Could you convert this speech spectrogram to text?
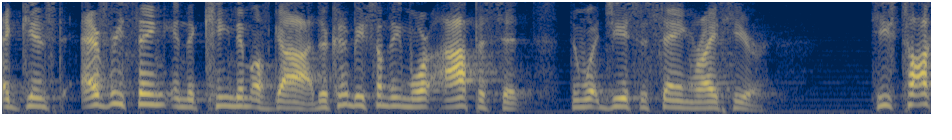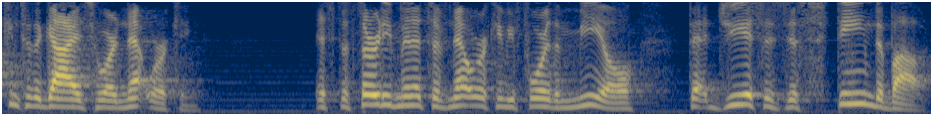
against everything in the kingdom of God. There couldn't be something more opposite than what Jesus is saying right here. He's talking to the guys who are networking. It's the 30 minutes of networking before the meal that Jesus is just steamed about.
